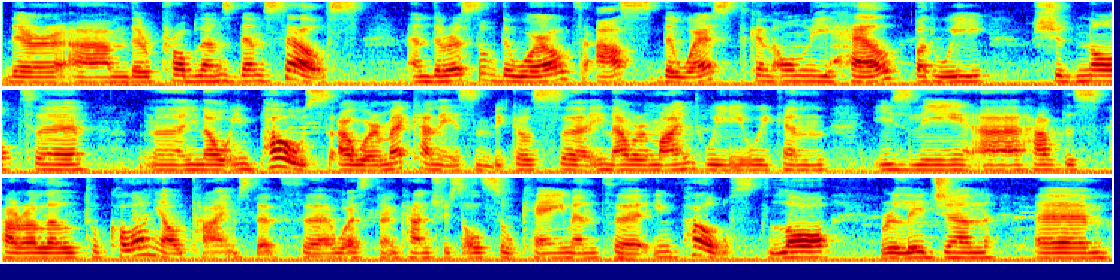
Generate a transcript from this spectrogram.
their um, their problems themselves. And the rest of the world us the west can only help but we should not uh, uh, you know impose our mechanism because uh, in our mind we, we can easily uh, have this parallel to colonial times that uh, western countries also came and uh, imposed law religion um,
